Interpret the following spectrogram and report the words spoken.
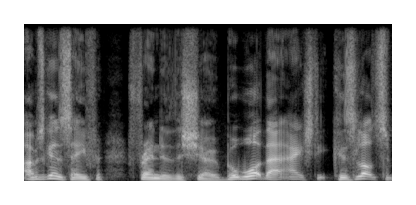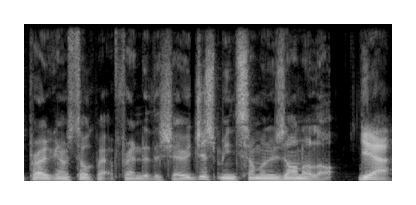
I was going to say friend of the show, but what that actually, because lots of programs talk about friend of the show, it just means someone who's on a lot, Yeah,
